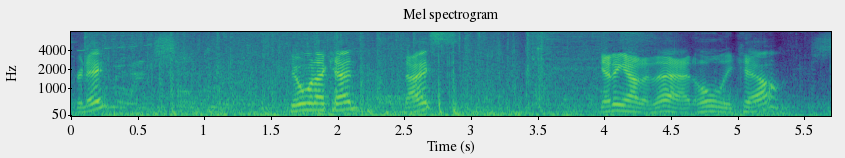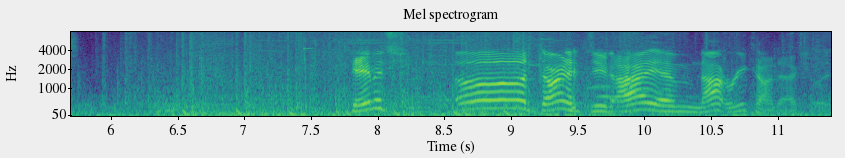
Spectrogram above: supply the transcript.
Grenade. Doing what I can. Nice. Getting out of that. Holy cow. Damage. Oh, darn it, dude. I am not reconned, actually.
